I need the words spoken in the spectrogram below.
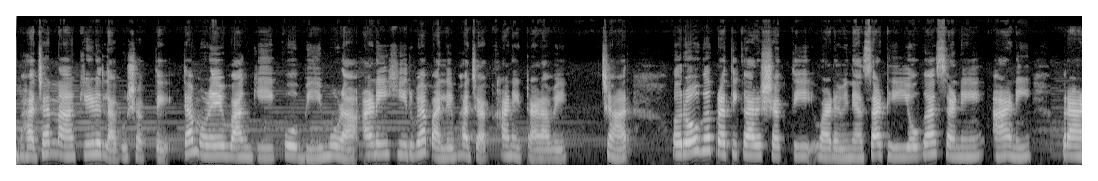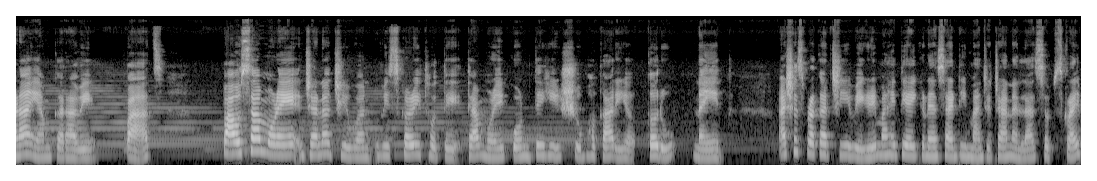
भाज्यांना कीड लागू शकते. त्यामुळे वांगी कोबी मुळा आणि हिरव्या पालेभाज्या खाणे टाळावे. चार रोगप्रतिकारशक्ती वाढविण्यासाठी योगासने आणि प्राणायाम करावे. पाच. पावसामुळे जनजीवन विस्कळीत होते त्यामुळे कोणतेही शुभ कार्य करू नयेत. अशाच प्रकारची वेगळी माहिती ऐकण्यासाठी माझ्या चॅनलला सबस्क्राईब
